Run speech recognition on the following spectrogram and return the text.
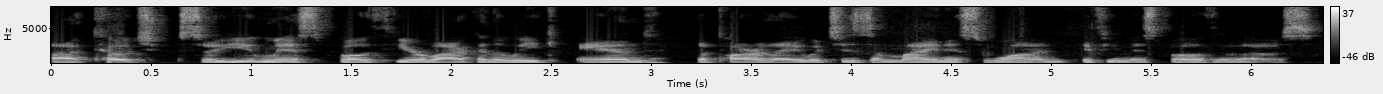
Uh, Coach, so you missed both your lock of the week and the parlay, which is a minus one if you miss both of those.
